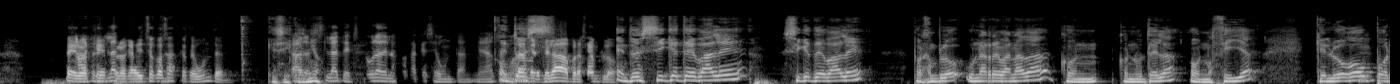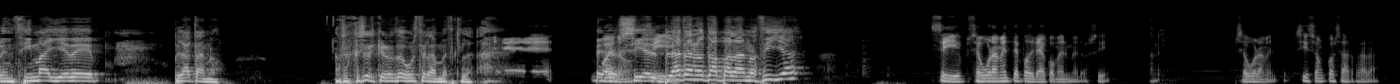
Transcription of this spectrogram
Pero, Ah, es pero que, es la- pero que ha dicho cosas que se unten. Que sí, Claro, coño. es la textura de las cosas que se untan. Me da como. La Entonces- mermelada, por ejemplo. Entonces sí que te vale, sí que te vale, por ejemplo, una rebanada con, con Nutella o nocilla, que luego por encima lleve plátano. Otra cosa es que no te guste la mezcla. Pero bueno, si el sí. plátano tapa la nocilla, Sí, seguramente podría comérmelo, sí. Seguramente. Sí, son cosas raras.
